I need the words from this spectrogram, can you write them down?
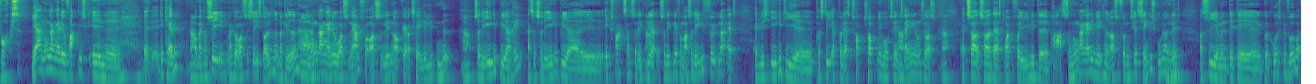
vokse. Ja, nogle gange er det jo faktisk en... Øh, øh, det kan vi, ja. og man kan jo se, man kan jo ofte se stoltheden og glæden, Ja. ja. og nogle gange er det jo også nærmest for os lidt en opgave at tale det lidt ned, Ja. så det ikke bliver, Okay. altså så det ikke bliver øh, x-faktor, så det ikke bliver, så det ikke bliver for meget, så det ikke føler at at hvis ikke de øh, præsterer på deres top top niveau til en ja. træning hos os, Ja. at så, så er deres drøm for evigt øh, bras. Så nogle gange er det i virkeligheden også at få dem til at sænke skulderen mm-hmm. lidt og sige, jamen det, det gå gå ud og spille fodbold.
